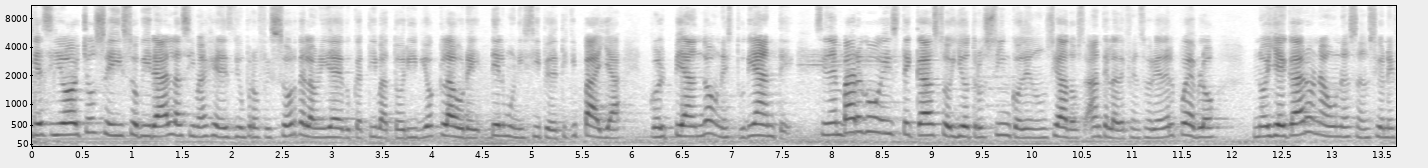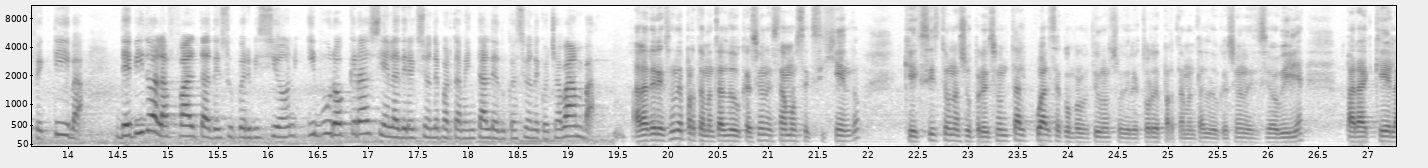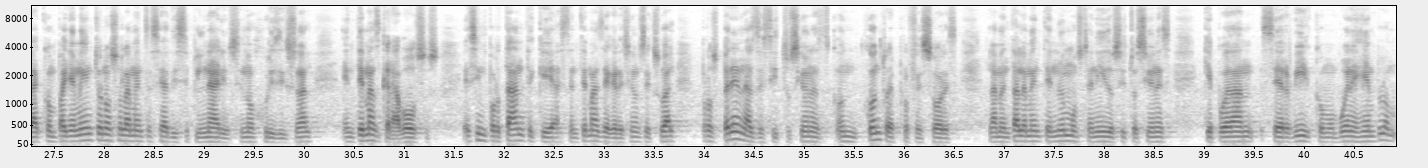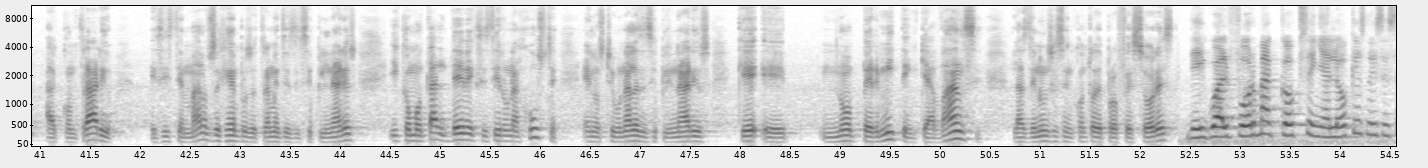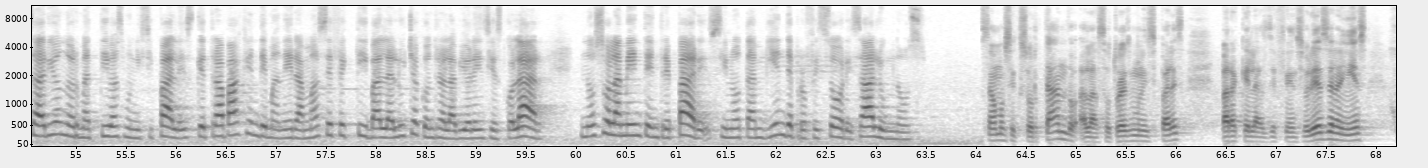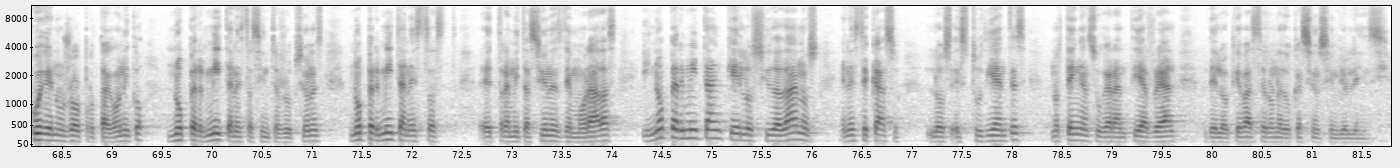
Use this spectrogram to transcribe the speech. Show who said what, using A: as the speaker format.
A: 2018 se hizo viral las imágenes de un profesor de la unidad educativa Toribio Claure del municipio de Tiquipaya golpeando a un estudiante. Sin embargo, este caso y otros cinco denunciados ante la Defensoría del Pueblo no llegaron a una sanción efectiva debido a la falta de supervisión y burocracia en la Dirección Departamental de Educación de Cochabamba.
B: A la Dirección Departamental de Educación estamos exigiendo que exista una supervisión tal cual se ha comprometido nuestro director departamental de Educación, Eliseo Villa, para que el acompañamiento no solamente sea disciplinario, sino jurisdiccional en temas gravosos. Es importante que hasta en temas de agresión sexual prosperen las destituciones contra profesores. Lamentablemente no hemos tenido situaciones que puedan servir como buen ejemplo, al contrario, existen malos ejemplos de trámites disciplinarios y como tal debe existir un ajuste en los tribunales disciplinarios que eh, no permiten que avance las denuncias en contra de profesores.
A: De igual forma, Cox señaló que es necesario normativas municipales que trabajen de manera más efectiva la lucha contra la violencia escolar, no solamente entre pares, sino también de profesores a alumnos.
B: Estamos exhortando a las autoridades municipales para que las defensorías de la niñez jueguen un rol protagónico, no permitan estas interrupciones, no permitan estas eh, tramitaciones demoradas y no permitan que los ciudadanos, en este caso los estudiantes, no tengan su garantía real de lo que va a ser una educación sin violencia.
